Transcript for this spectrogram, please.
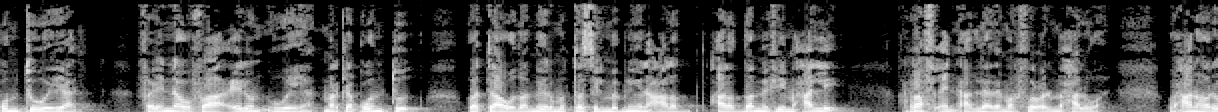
qumtu weeyaan. Fa inahu faacilun weeyaan. Marka qumtu wa taau damiir mutasil mabniyun cala dami fi maxali rafcin aada leedahay marfuuc lmaxal waay. Waxaan hore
